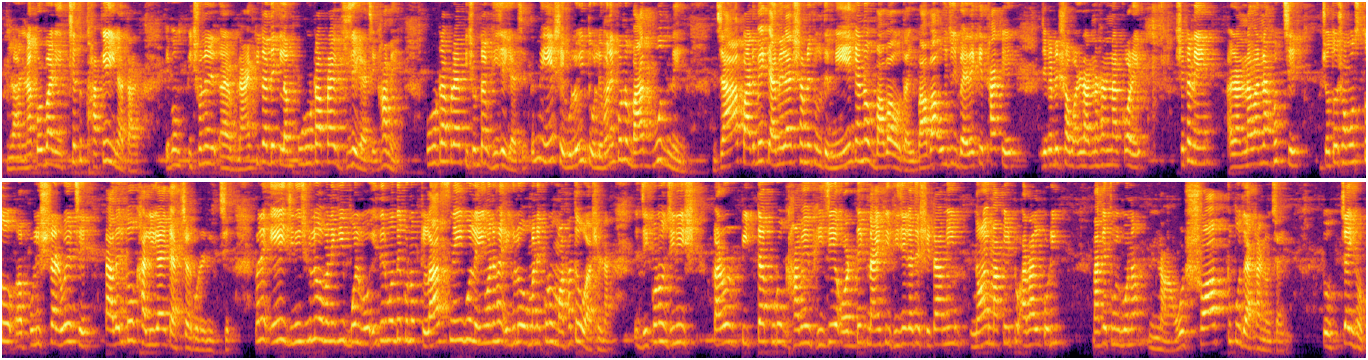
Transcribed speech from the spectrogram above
রান্না করবার ইচ্ছে তো থাকেই না তার। এবং পিছনে নাইটিটা দেখলাম পুরোটা প্রায় ভিজে গেছে ঘামে। পুরোটা প্রায় পিছনটা ভিজে গেছে। তো মেয়ে সেগুলোই তোলে মানে কোনো বাদবুদ নেই। যা পারবে ক্যামেরার সামনে তুলতে। মেয়ে কেন? বাবাও তাই। বাবা ওই যে ব্যারেকে থাকে, যেখানে সবার রান্না টান্না করে সেখানে রান্নাবান্না হচ্ছে, যত সমস্ত পুলিশরা রয়েছে, তাদেরকেও খালি গায়ে ক্যাপচার করে নিচ্ছে। মানে এই জিনিসগুলো মানে কি বলব, এদের মধ্যে কোনো ক্লাস নেই বলেই মনে হয় এগুলো মানে কোনো মাথাতেও আসে না। যে কোনো জিনিস, কারোর পিঠটা পুরো ঘামে ভিজে অর্ধেক নাইটি ভিজে গেছে, সেটা আমি নয়, মাকে একটু আড়াল করি, মাকে তুলবো না। না, ওর সবটুকু দেখানো চাই। তো যাই হোক,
